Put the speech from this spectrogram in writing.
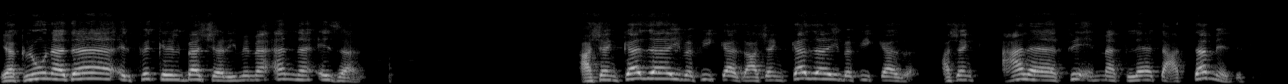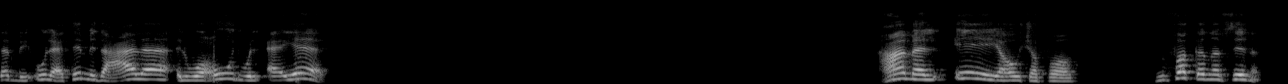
ياكلونا ده الفكر البشري بما أن إذا عشان كذا يبقى في كذا عشان كذا يبقى في كذا. عشان على فهمك لا تعتمد. الكتاب بيقول اعتمد على الوعود والآيات. عمل إيه يا هوشافاط نفكر نفسنا.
